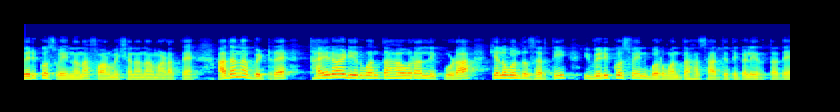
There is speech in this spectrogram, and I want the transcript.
ವೆರಿಕೋಸ್ ವೈನನ್ನು ಫಾರ್ಮೇಷನನ್ನು ಮಾಡುತ್ತೆ. ಅದನ್ನು ಬಿಟ್ಟರೆ ಥೈರಾಯ್ಡ್ ಇರುವಂತಹವರಲ್ಲಿ ಕೂಡ ಕೆಲವೊಂದು ಸರ್ತಿ ಈ ವೆರಿಕೋಸ್ ವೈನ್ ಬರುವಂತಹ ಸಾಧ್ಯತೆಗಳಿರ್ತದೆ.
